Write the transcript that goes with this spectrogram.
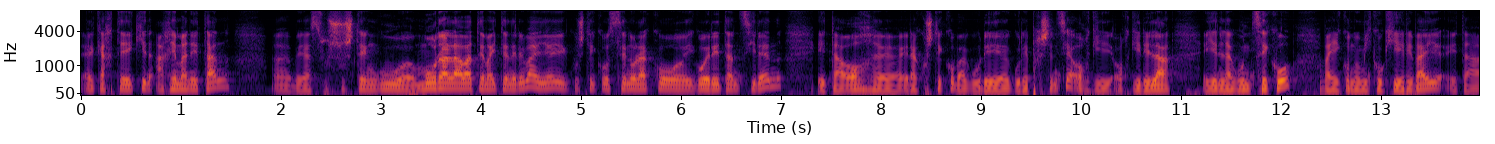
elkarteekin ahemanetan, uh, behaz sustengu uh, morala bat emaiten ere bai, eh, ikusteko zenolako egoeretan ziren, eta hor uh, erakusteko ba, gure gure presentzia, hor girela eien laguntzeko, bai ekonomikoki ere bai, eta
